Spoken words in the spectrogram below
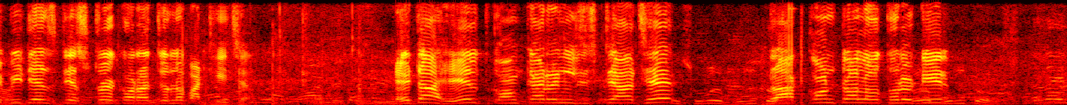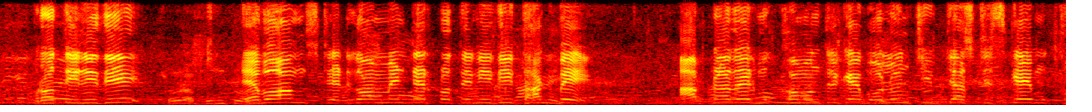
এভিডেন্স ডিস্ট্রয় করার জন্য পাঠিয়েছেন। এটা হেলথ কনকারেন্ট লিস্টে আছে ড্রাগ কন্ট্রোল অথরিটির প্রতিনিধি এবং স্টেট গভর্নমেন্টের প্রতিনিধি থাকবে। আপনাদের মুখ্যমন্ত্রীকে বলুন চিফ জাস্টিসকে মুখ্য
